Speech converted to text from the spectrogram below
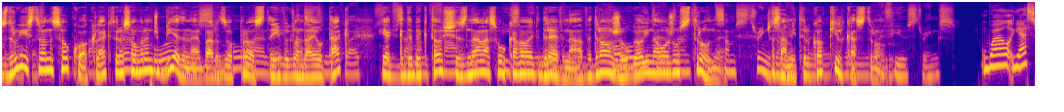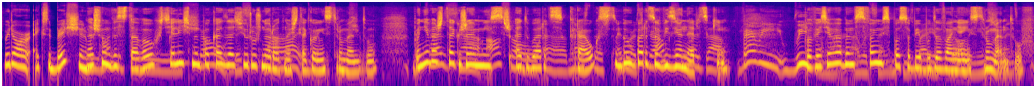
Z drugiej strony są kłokle, które są wręcz biedne, bardzo proste i wyglądają tak, jak gdyby ktoś znalazł kawałek drewna, wydrążył go i nałożył struny, czasami tylko kilka strun. Naszą wystawą chcieliśmy pokazać różnorodność tego instrumentu, ponieważ także mistrz Edward Krauks był bardzo wizjonerski. Powiedziałabym w swoim sposobie budowania instrumentów.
